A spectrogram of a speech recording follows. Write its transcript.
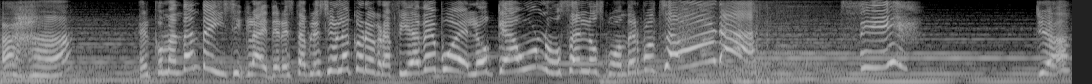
Ajá. El comandante Easy Glider estableció la coreografía de vuelo que aún usan los Wonderbolts ahora. Ya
